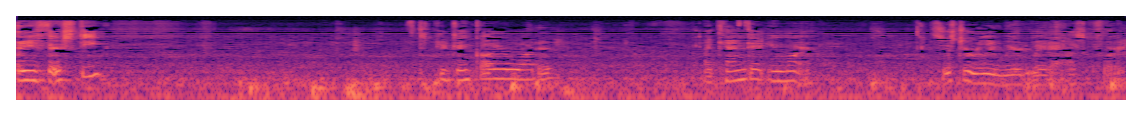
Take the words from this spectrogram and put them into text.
Are you thirsty? Did you drink all your water? I can get you more. It's just a really weird way to ask for it.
